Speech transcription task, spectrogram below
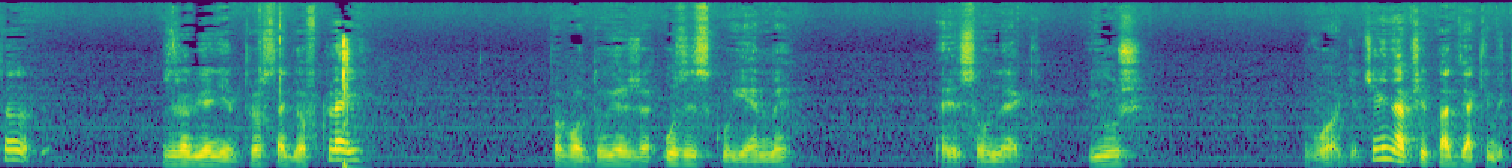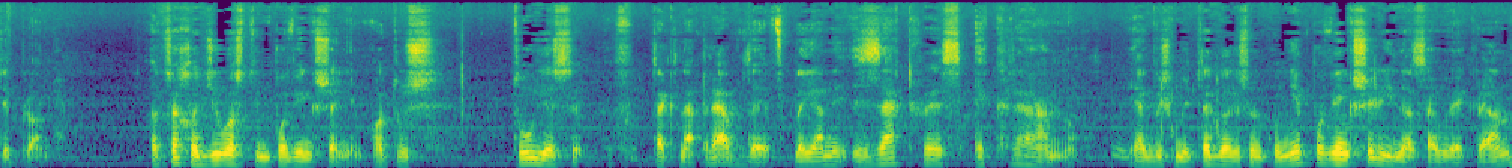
to zrobienie prostego wklej powoduje, że uzyskujemy rysunek już w Wordzie, czyli na przykład w jakimś dyplomie. O co chodziło z tym powiększeniem? Otóż tu jest tak naprawdę wklejany zakres ekranu. Jakbyśmy tego rysunku nie powiększyli na cały ekran,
